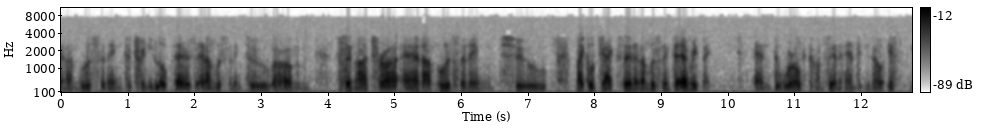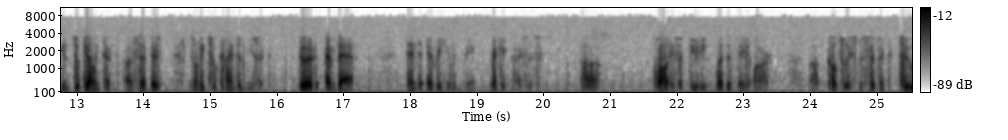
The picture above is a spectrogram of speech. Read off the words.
and I'm listening to Trini Lopez, and I'm listening to um, Sinatra, and I'm listening to Michael Jackson, and I'm listening to everything. And the world comes in, and you know, if you, Duke Ellington uh, said there's there's only two kinds of music, good and bad, and every human being recognizes uh, qualities of beauty, whether they are uh, culturally specific to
